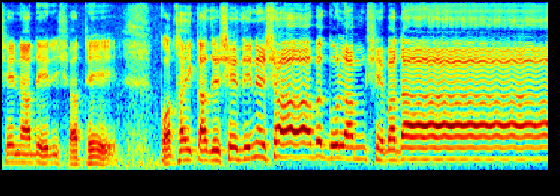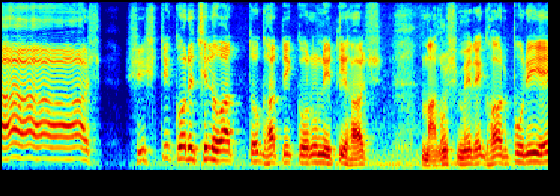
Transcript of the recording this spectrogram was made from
সেনাদের সাথে। কথায় কাজে সেদিনে সব গোলাম সেবাদাস। সৃষ্টি করেছিল আত্মঘাতী করুণ ইতিহাস। মানুষ মেরে ঘর পুড়িয়ে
